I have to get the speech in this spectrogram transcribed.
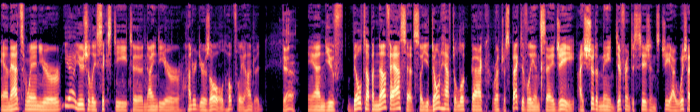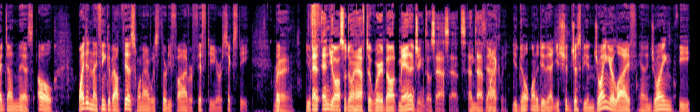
And that's when you're you know, usually 60 to 90 or 100 years old, hopefully 100. Yeah. and you've built up enough assets so you don't have to look back retrospectively and say, gee, I should have made different decisions. Gee, I wish I'd done this. Oh, why didn't I think about this when I was 35 or 50 or 60? But right. And, and, you also don't have to worry about managing those assets at exactly. that point. Exactly. You don't want to do that. You should just be enjoying your life and enjoying the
